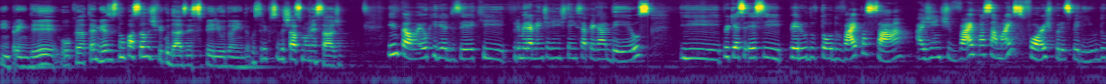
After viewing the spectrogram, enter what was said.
empreender ou que até mesmo estão passando dificuldades nesse período ainda? gostaria que você deixasse uma mensagem. Então, eu queria dizer que, primeiramente, a gente tem que se apegar a Deus, e porque esse período todo vai passar, a gente vai passar mais forte por esse período.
